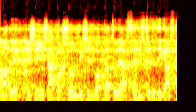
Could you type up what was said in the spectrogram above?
আমাদের বিশেষ আকর্ষণ, বিশেষ বক্তা চলে আসছেন, স্টেজের দিকে আসতে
